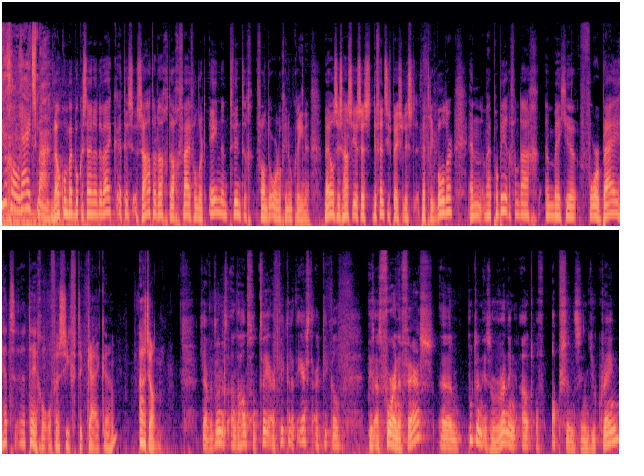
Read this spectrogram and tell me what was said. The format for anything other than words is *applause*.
Hugo Reitsma. Welkom bij Boekenstein en de Wijk. Het is zaterdag, dag 521 van de oorlog in Oekraïne. Bij ons is HCSS defensiespecialist Patrick Bolder. En wij proberen vandaag een beetje voorbij het uh, tegenoffensief te kijken. Arjan. Ja, we doen het aan de hand van twee artikelen. Het eerste artikel is uit Foreign Affairs. Um, Putin is running out of options in Ukraine.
